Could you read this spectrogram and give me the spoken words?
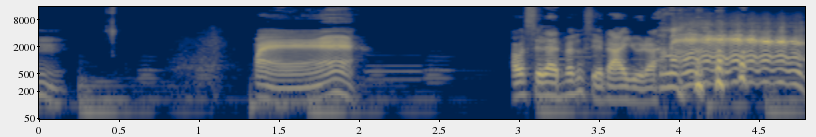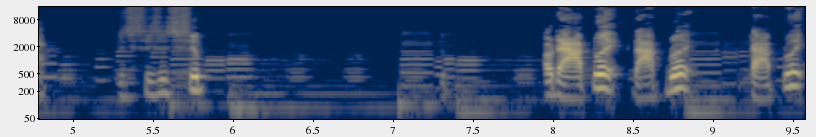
มแหมเขาเสียดายไหมก็เสียดายอยู่นะชึบเอาดาบด้วย ดาบด้วย ดาบด้วย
